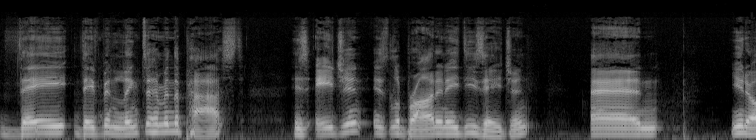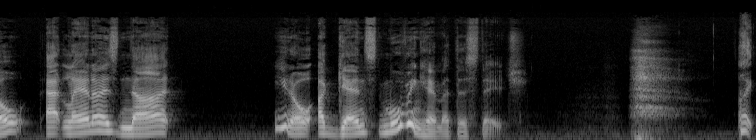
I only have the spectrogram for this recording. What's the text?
they they've been linked to him in the past. His agent is LeBron and AD's agent, and you know Atlanta is not you know against moving him at this stage. Like,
